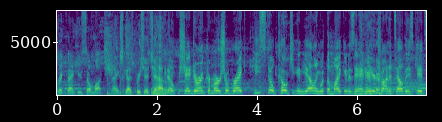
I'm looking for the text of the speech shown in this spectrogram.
Rick, thank you so much. Thanks, guys. Appreciate you having You know, me. Shay, during commercial break, he's still coaching and yelling with the mic in his hand here, trying to tell these kids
